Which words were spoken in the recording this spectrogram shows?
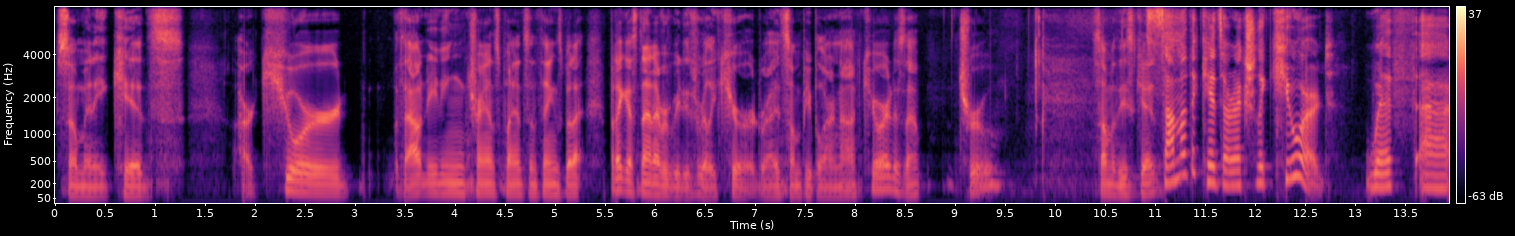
so many kids are cured without needing transplants and things. But but I guess not everybody's really cured, right? Some people are not cured. Is that true? Some of these kids. Some of the kids are actually cured with uh,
